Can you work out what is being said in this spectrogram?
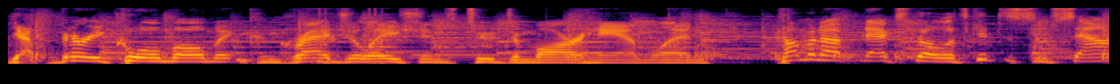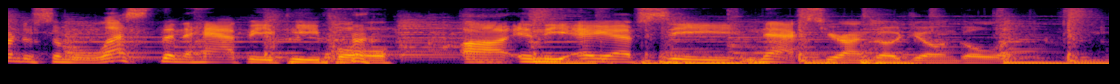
Yeah, very cool moment. Congratulations to Damar Hamlin. Coming up next, though, let's get to some sound of some less than happy people uh, in the AFC next here on Gojo and Golic.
